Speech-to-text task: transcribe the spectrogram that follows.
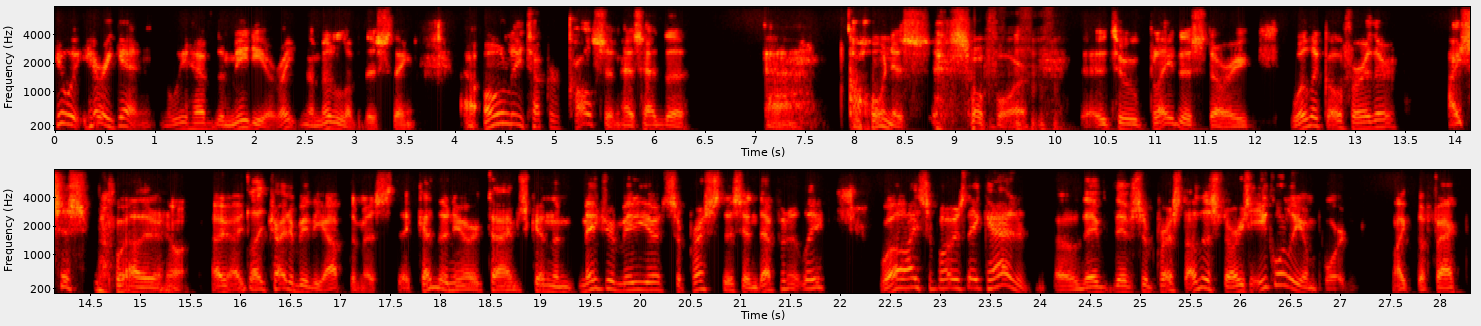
here, we, here again, we have the media right in the middle of this thing. Uh, only Tucker Carlson has had the uh, cojones so far uh, to play this story. Will it go further? I just, well, I don't know. I, I try to be the optimist. Can the New York Times, can the major media suppress this indefinitely? Well, I suppose they can. Uh, they've they've suppressed other stories equally important, like the fact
